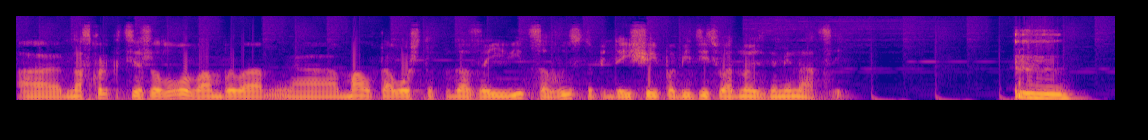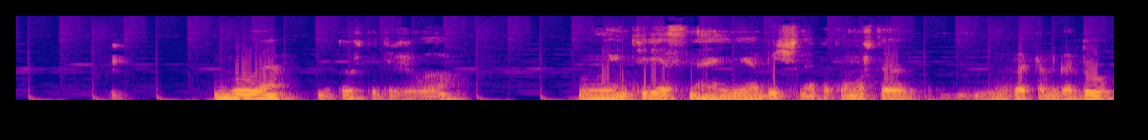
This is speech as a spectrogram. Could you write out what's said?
А Насколько тяжело вам было а, мало того, что туда заявиться, выступить, да еще и победить в одной из номинаций? Было не то, что тяжело, было интересно и необычно, потому что в этом году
